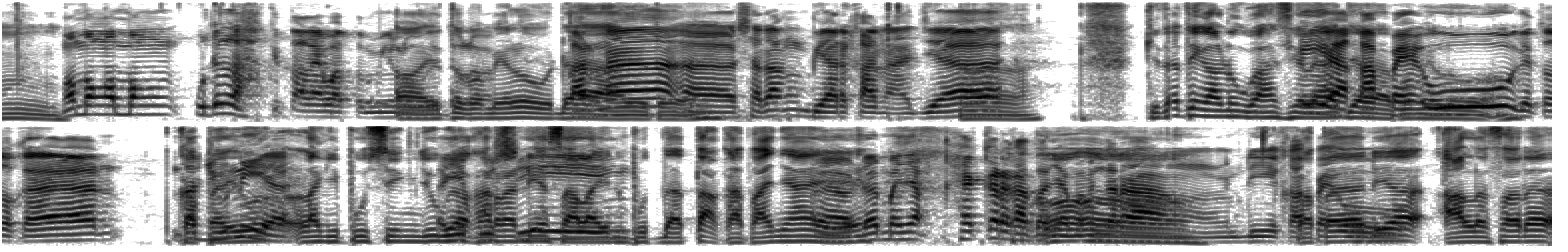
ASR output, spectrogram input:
ngomong-ngomong udahlah kita lewat pemilu. Hmm. Oh, gitu itu loh. pemilu udah, Karena gitu. eh, sekarang biarkan aja. Nah, kita tinggal nunggu hasilnya iya aja. KPU pemilu. gitu kan. Ntar KPU Juni ya. lagi pusing juga Lagi karena dia pusing. salah input data katanya Eh, ya. dan banyak hacker katanya Oh, menyerang di KPU. Katanya dia alasannya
